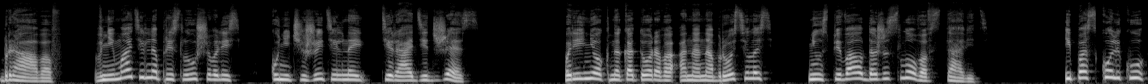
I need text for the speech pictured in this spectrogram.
Бравов внимательно прислушивались к уничижительной тираде Джесс. Паренек, на которого она набросилась, не успевал даже слова вставить. И поскольку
